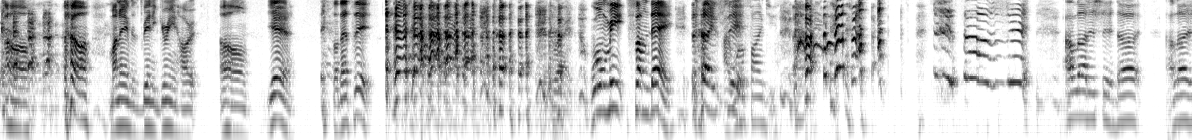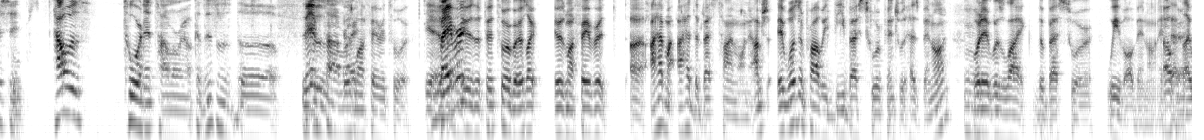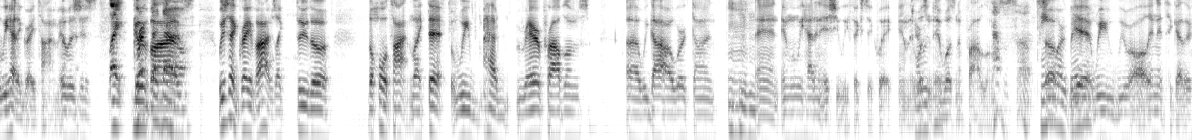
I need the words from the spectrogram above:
um, my name is Benny Greenheart. Um, yeah, so that's it. Right. We'll meet someday. like, shit. I will find you. oh shit! I love this shit, dog. I love this shit. How was tour this time around? Cause this was the fifth was, time, It was my favorite tour. Yeah, it was- Favorite? It was the fifth tour, but it was like it was my favorite. Uh, I had my I had the best time on it. I'm sure it wasn't probably the best tour Pinchwood has been on, but it was like the best tour we've all been on. Okay. that, like we had a great time. It was just like good break that down. vibes. We just had great vibes like through the the whole time. Like that we had rare problems. Uh, we got our work done, Mm-hmm. and and when we had an issue, we fixed it quick, and it wasn't it wasn't a problem. That's what's up. Teamwork, so, baby. Yeah, we we were all in it together.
